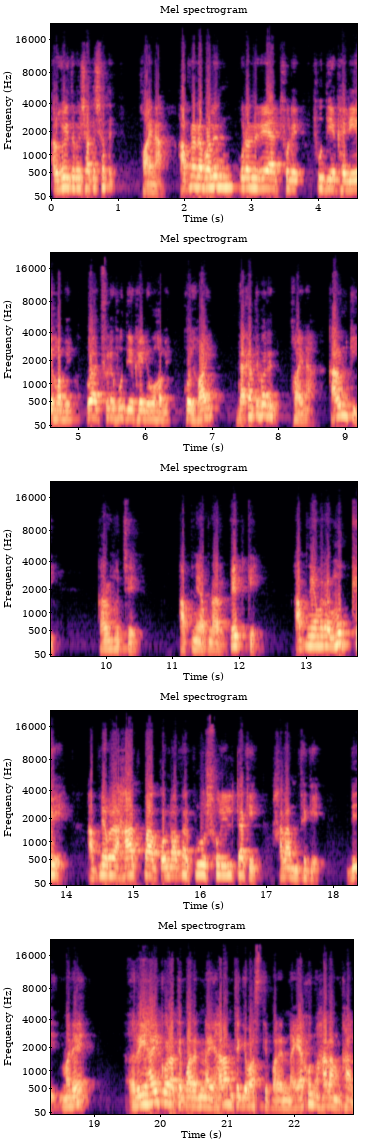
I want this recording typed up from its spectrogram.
আর হয়ে যাবে সাথে সাথে। হয় না। আপনারা বলেন, কোরআনের এ ফলে ফু দিয়ে খাইলে এ হবে, ও এক ফলে ফু দিয়ে খাইলে ও হবে। কই হয়? দেখাতে পারেন? হয় না। কারণ কি? কারণ হচ্ছে আপনি আপনার পেটকে, আপনি আপনার মুখকে, আপনি আপনার হাত পা কোন আপনার পুরো শরীরটাকে হারাম থেকে মানে রেহাই করাতে পারেন নাই, হারাম থেকে বাঁচতে পারেন নাই। এখনও হারাম খান।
